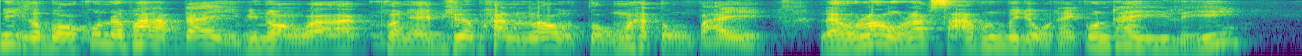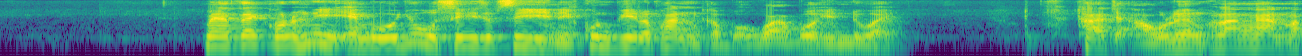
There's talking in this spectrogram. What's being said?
นี่ก็บอกคุณภาพได้พี่น้องว่าพ่อใหญ่พีรพันธ์เล่าตรงมาตรงไป แล้วเล่ารักษาผลประโยชน์ให้คนไทยอีหลีแม้แต่กรณี MOU 44นี่คุณพีรพันธ์ก็บอกว่าบ่เห็นด้วย ถ้าจะเอาเรื่องพลังงานมา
